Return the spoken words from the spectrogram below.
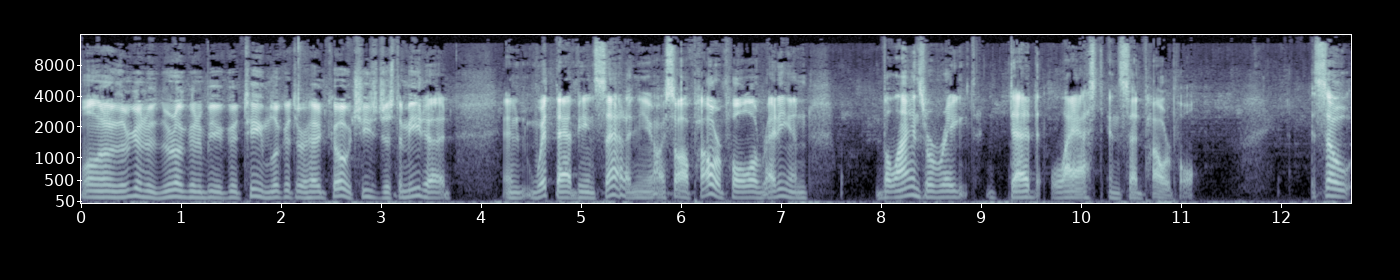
Well, uh, they're gonna, they're not going to be a good team. Look at their head coach. He's just a meathead. And with that being said, and you know, I saw a power poll already, and the Lions were ranked dead last in said power poll. So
